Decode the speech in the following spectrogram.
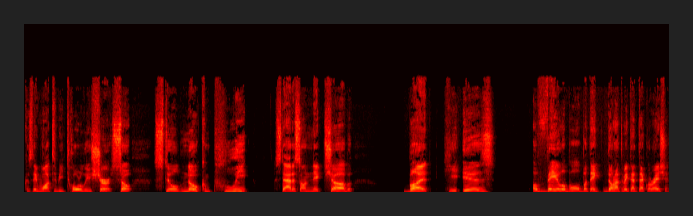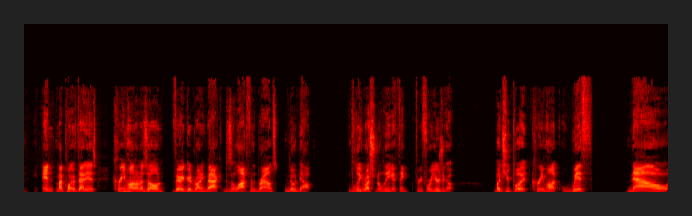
because they want to be totally sure. So, still no complete status on Nick Chubb, but he is available, but they don't have to make that declaration. And my point with that is Kareem Hunt on his own, very good running back, does a lot for the Browns, no doubt. The league rushed in the league, I think, three, four years ago. But you put Kareem Hunt with now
